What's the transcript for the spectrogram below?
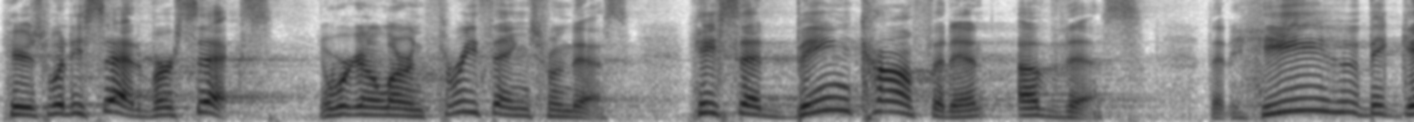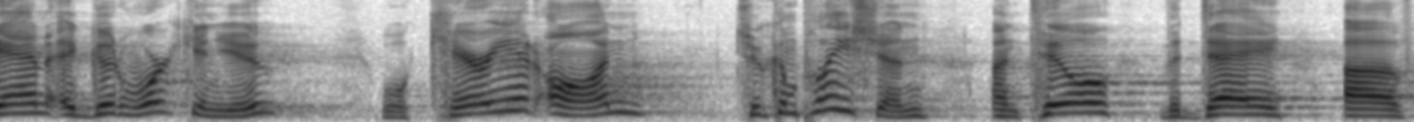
Here's what he said, verse 6. And we're going to learn three things from this. He said, Being confident of this, that he who began a good work in you will carry it on to completion until the day of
